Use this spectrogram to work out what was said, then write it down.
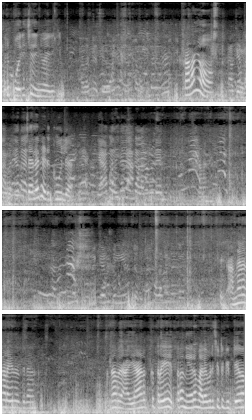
അവർ പൊരിച്ചു തിന്നുമായിരിക്കും കളഞ്ഞോ? ചിലരെടുക്കൂല. അങ്ങനെ കളയുന്നതിനാ അതാ അയാൾക്ക് ഇത്രയും എത്ര നേരം വല പിടിച്ചിട്ട് ചെറുത് ആ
